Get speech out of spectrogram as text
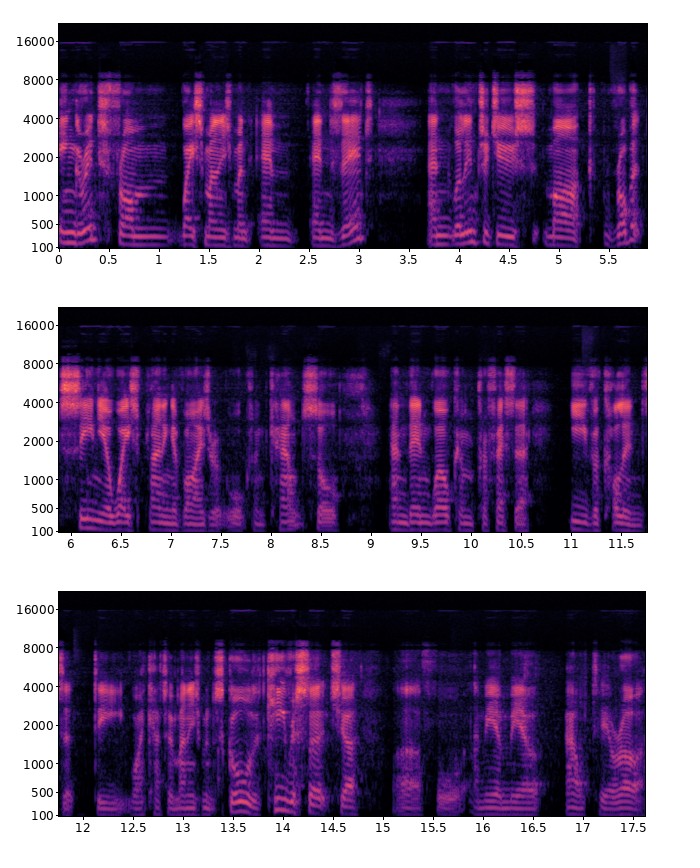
Ingrid from Waste Management NZ, and we'll introduce Mark Roberts, Senior Waste Planning Advisor at Auckland Council, and then welcome Professor Eva Collins at the Waikato Management School, a key researcher uh, for Āmiomio Aotearoa.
